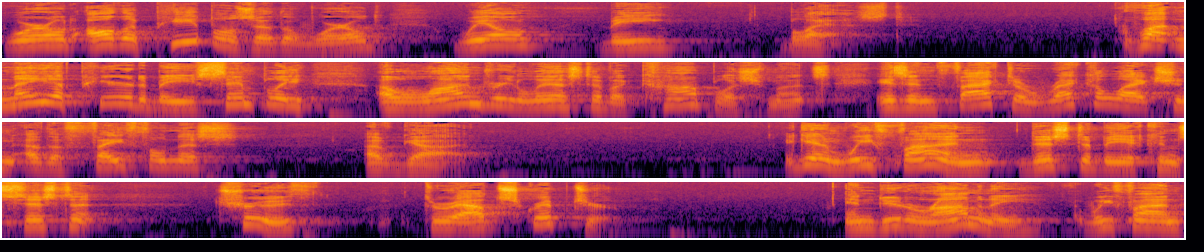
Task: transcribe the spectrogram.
world, all the peoples of the world will be blessed. What may appear to be simply a laundry list of accomplishments is, in fact, a recollection of the faithfulness of God. Again, we find this to be a consistent truth throughout Scripture. In Deuteronomy, we find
